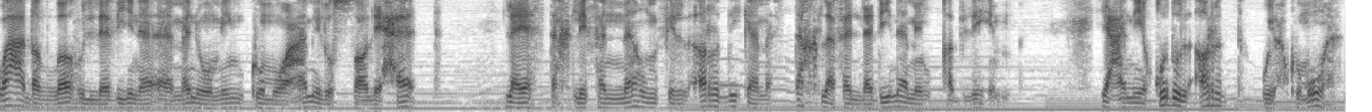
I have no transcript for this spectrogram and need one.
وعد الله الذين آمنوا منكم وعملوا الصالحات ليستخلفنهم في الأرض كما استخلف الذين من قبلهم. يعني يقودوا الأرض ويحكموها.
